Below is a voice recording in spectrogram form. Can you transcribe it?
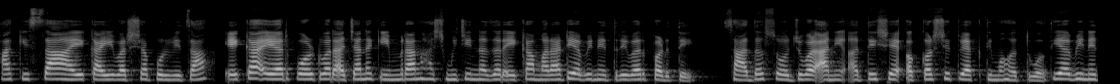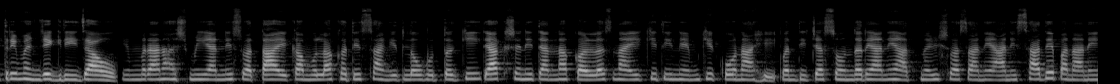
हा किस्सा आहे काही वर्षापूर्वीचा. एका एअरपोर्टवर अचानक इम्रान हाश्मीची नजर एका मराठी अभिनेत्रीवर पडते. साधं सोज्वळ आणि अतिशय आकर्षित व्यक्तिमत्व. ती अभिनेत्री म्हणजे गिरिजा ओक इम्रान हाश्मी यांनी स्वतः एका मुलाखतीत सांगितलं होतं की त्या क्षणी त्यांना कळलंच नाही की ती नेमकी कोण आहे. पण तिच्या सौंदर्याने आत्मविश्वासाने आणि साधेपणाने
